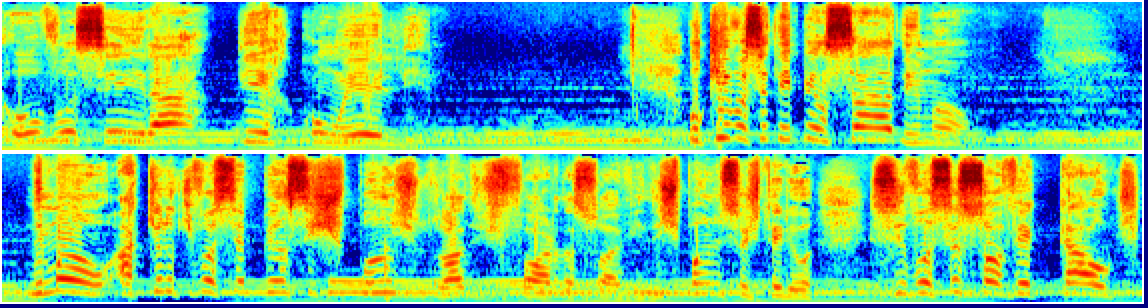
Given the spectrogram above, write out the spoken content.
ou você irá ter com ele. O que você tem pensado, irmão? Irmão, aquilo que você pensa expande do lado de fora da sua vida, expande no seu exterior. Se você só vê caos,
